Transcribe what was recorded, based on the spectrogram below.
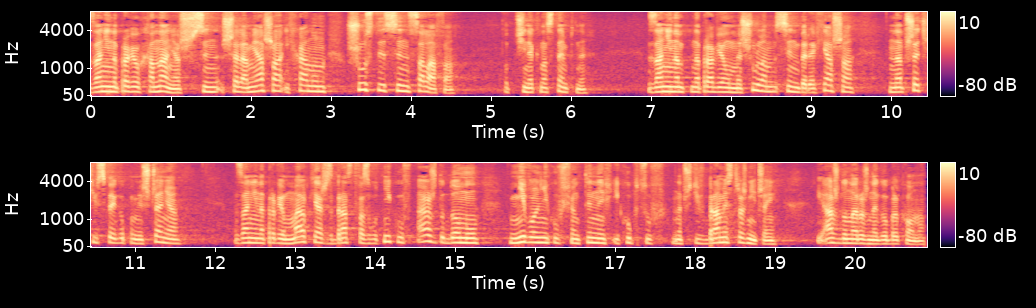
Za nie naprawiał Hananiasz, syn Szelamiasza i Hanun, szósty syn Salafa. Odcinek następny. Za nie nam- naprawiał Meszulam, syn Berechiasza, naprzeciw swojego pomieszczenia. Za nie naprawiał Malkiasz z bractwa złotników, aż do domu niewolników świątynnych i kupców naprzeciw bramy strażniczej i aż do narożnego balkonu.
